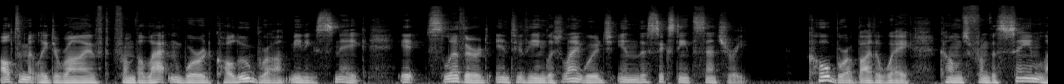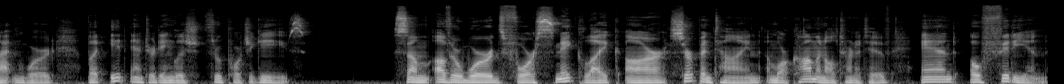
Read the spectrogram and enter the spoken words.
Ultimately derived from the Latin word colubra, meaning snake, it slithered into the English language in the 16th century. Cobra, by the way, comes from the same Latin word, but it entered English through Portuguese. Some other words for snake like are serpentine, a more common alternative, and ophidian,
